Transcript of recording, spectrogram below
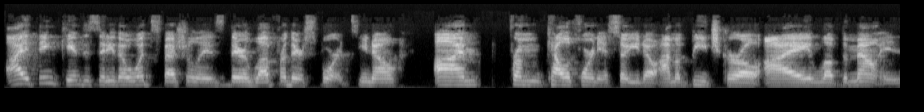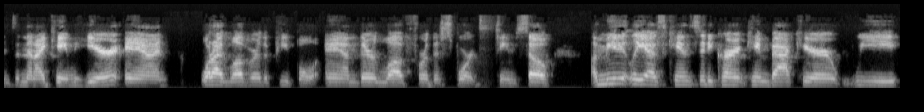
I think Kansas City though, what's special is their love for their sports. You know, I'm from California, so you know, I'm a beach girl. I love the mountains, and then I came here and what I love are the people and their love for the sports team. So immediately as Kansas City Current came back here, we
